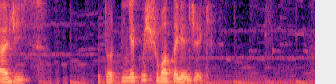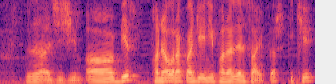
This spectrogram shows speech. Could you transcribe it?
LG'yiz. 4070 Şubat'ta gelecek. Neden LG'ciyim? Aa, bir, panel olarak bence en iyi panelleri sahipler. İki,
